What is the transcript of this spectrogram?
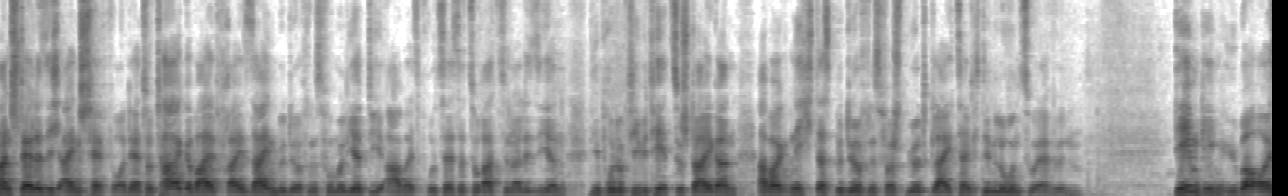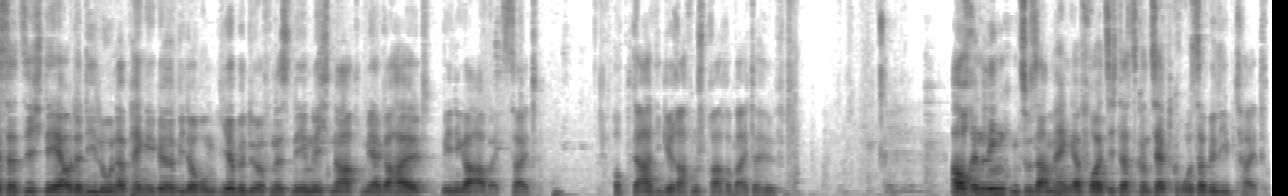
Man stelle sich einen Chef vor, der total gewaltfrei sein Bedürfnis formuliert, die Arbeitsprozesse zu rationalisieren, die Produktivität zu steigern, aber nicht das Bedürfnis verspürt, gleichzeitig den Lohn zu erhöhen. Demgegenüber äußert sich der oder die Lohnabhängige wiederum ihr Bedürfnis, nämlich nach mehr Gehalt, weniger Arbeitszeit. Ob da die Giraffensprache weiterhilft? Auch in linken Zusammenhängen erfreut sich das Konzept großer Beliebtheit.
